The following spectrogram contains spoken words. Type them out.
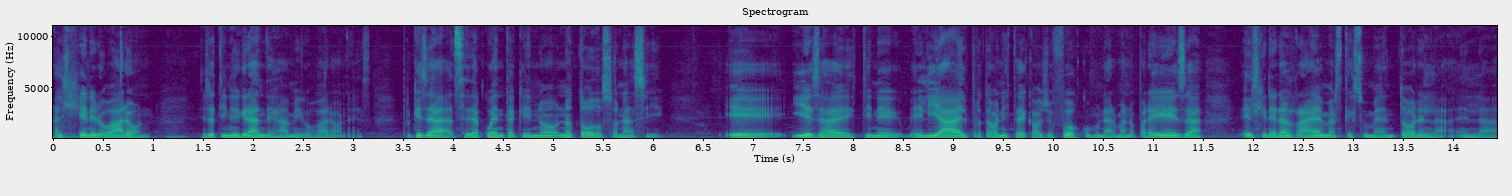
al mm. género varón. Mm. Ella tiene grandes amigos varones, porque ella se da cuenta que no, no todos son así. Eh, y ella tiene Elia, el protagonista de Caballo Fos, como un hermano para ella, el general Raemers, que es su mentor en la, en la,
